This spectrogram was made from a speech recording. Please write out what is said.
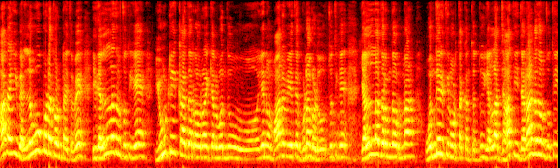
ಹಾಗಾಗಿ ಇವೆಲ್ಲವೂ ಕೂಡ ಕೌಂಟ್ ಆಯ್ತವೆ ಇದೆಲ್ಲದರ ಜೊತೆಗೆ ಯು ಟಿ ಖಾದರ್ ಅವರ ಕೆಲವೊಂದು, ಏನು ಮಾನವೀಯತೆ ಗುಣಗಳು ಜೊತೆಗೆ ಎಲ್ಲ ಧರ್ಮದವ್ರನ್ನ ಒಂದೇ ರೀತಿ ನೋಡ್ತಕ್ಕಂಥದ್ದು, ಎಲ್ಲ ಜಾತಿ ಜನಾಂಗದವ್ರ ಜೊತೆ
